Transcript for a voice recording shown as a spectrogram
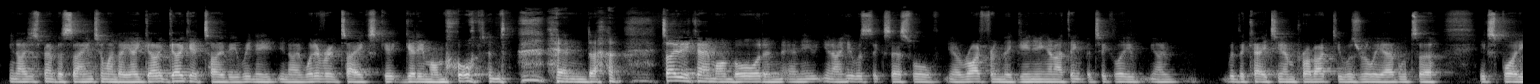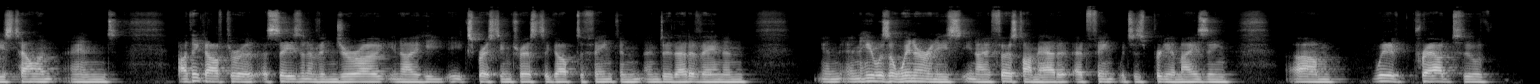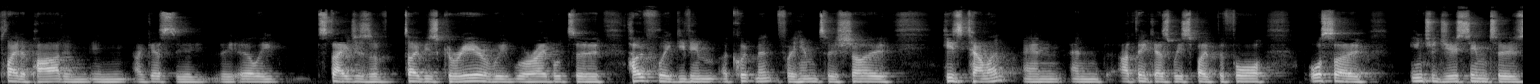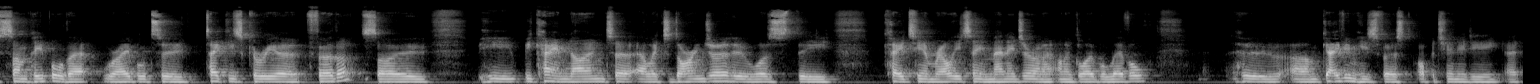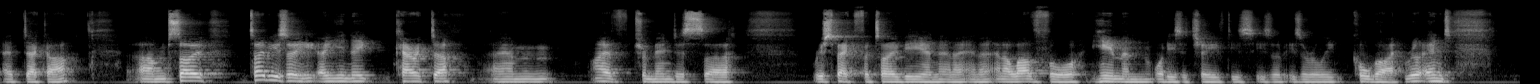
you know, I just remember saying to him one day, "Hey, go go get Toby. We need you know whatever it takes, get get him on board." And and uh, Toby came on board, and and he you know he was successful you know right from the beginning, and I think particularly you know with the KTM product, he was really able to exploit his talent and I think after a, a, season of enduro, you know, he, he, expressed interest to go up to Finke and, and do that event. And, and and he was a winner in his you know first time out at, at Finke, which is pretty amazing. Um, we're proud to have played a part in, in I guess the the early stages of Toby's career. We were able to hopefully give him equipment for him to show his talent, and and I think as we spoke before, also introduce him to some people that were able to take his career further. So he became known to Alex Doringer, who was the KTM rally team manager on a, on a global level, who um, gave him his first opportunity at, at Dakar. Um, so Toby is a, a unique character. Um, I have tremendous uh, respect for Toby and, and, a, and, a, and, a, love for him and what he's achieved. He's, he's, a, he's a really cool guy. And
